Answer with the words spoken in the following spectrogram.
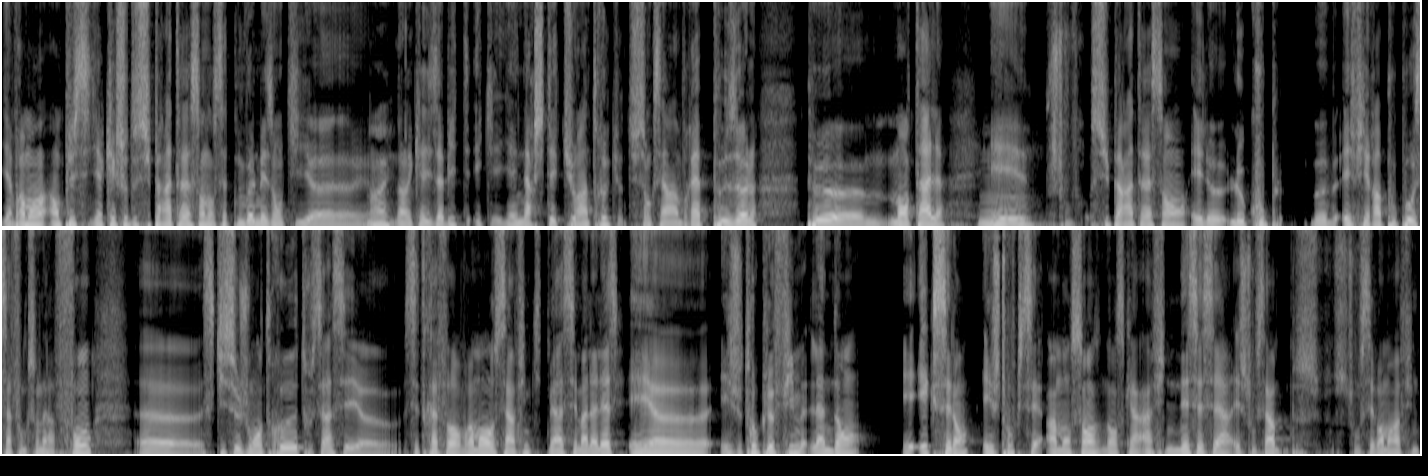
il y a vraiment, en plus, il y a quelque chose de super intéressant dans cette nouvelle maison qui, euh, Ouais. dans laquelle ils habitent et qu'il y a une architecture, un truc, tu sens que c'est un vrai puzzle peu euh, mental. Et Mm. je trouve super intéressant. Et le, le couple euh, Efira Poupo ça fonctionne à fond. Euh, ce qui se joue entre eux tout ça c'est euh, c'est très fort. Vraiment c'est un film qui te met assez mal à l'aise. Et, euh, et je trouve que le film là-dedans est excellent et je trouve que c'est à mon sens dans ce cas un film nécessaire et je trouve c'est je trouve c'est vraiment un film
